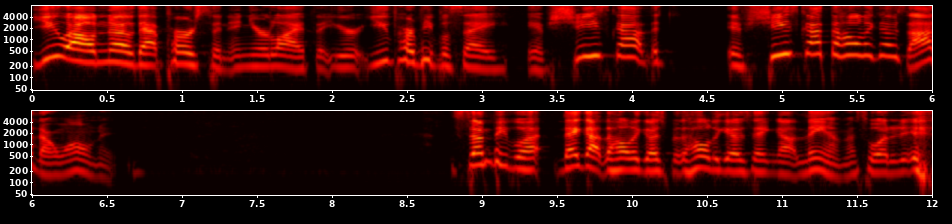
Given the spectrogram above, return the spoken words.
You all know that person in your life that you're you've heard people say, if she's got the if she's got the Holy Ghost, I don't want it. Some people they got the Holy Ghost, but the Holy Ghost ain't got them. That's what it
